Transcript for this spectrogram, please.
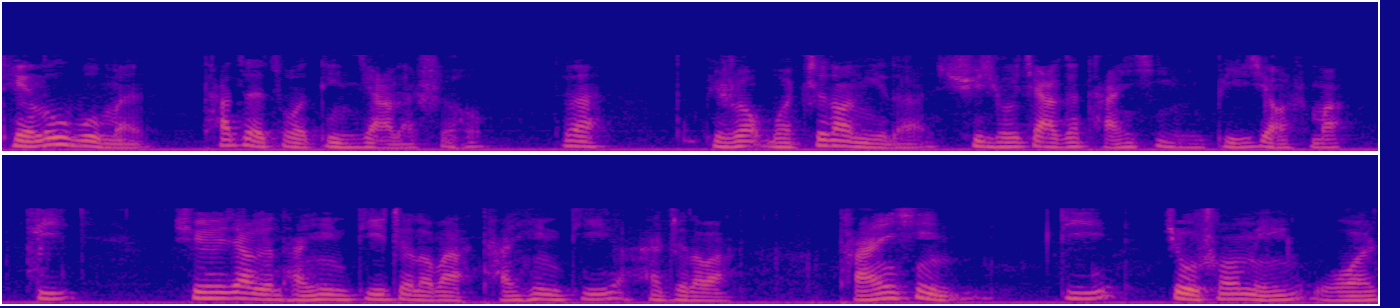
铁路部门他在做定价的时候，对吧？比如说，我知道你的需求价格弹性比较什么低，需求价格弹性低，知道吧？弹性低还知道吧？弹性低就说明我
